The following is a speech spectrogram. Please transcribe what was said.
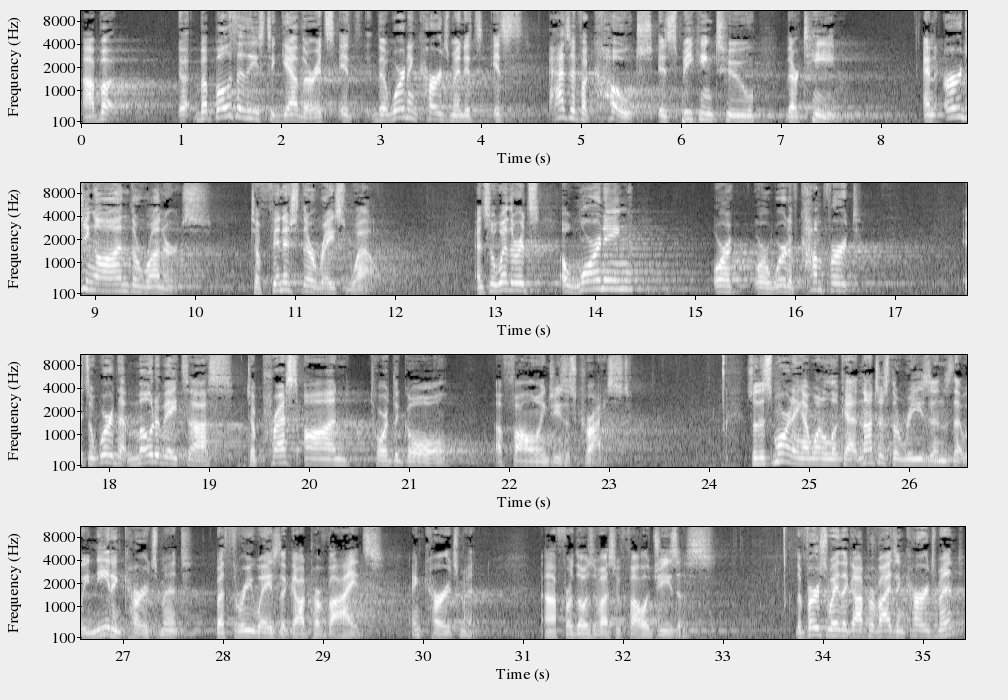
Uh, but, Uh, but both of these together, it's, it's, the word encouragement, it's, it's as if a coach is speaking to their team and urging on the runners to finish their race well. And so, whether it's a warning or, or a word of comfort, it's a word that motivates us to press on toward the goal of following Jesus Christ. So, this morning, I want to look at not just the reasons that we need encouragement, but three ways that God provides encouragement uh, for those of us who follow Jesus. The first way that God provides encouragement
